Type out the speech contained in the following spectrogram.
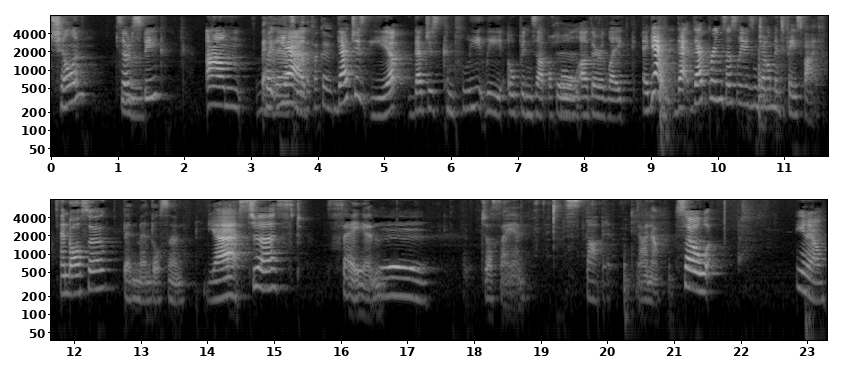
chilling, so to hmm. speak. Um, but. Yeah, motherfucker. that just yep, that just completely opens up a whole other like again that that brings us, ladies and gentlemen, to Phase Five. And also Ben Mendelsohn. Yes, Just saying. Just saying. stop it. Yeah, I know. So, you know,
